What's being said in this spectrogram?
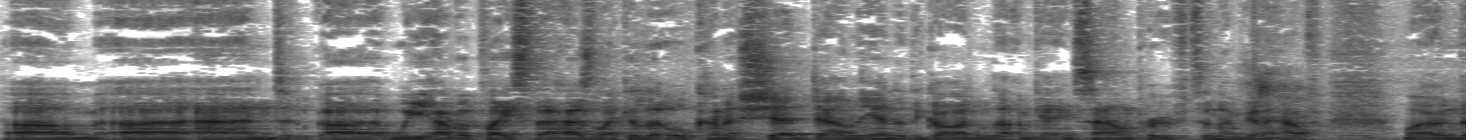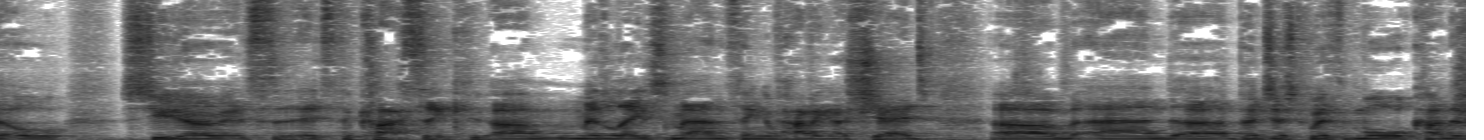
Um, uh, and uh, we have a place that has like a little kind of shed down the end of the garden that I'm getting soundproofed, and I'm going to have my own little studio. It's it's the classic um, middle-aged man thing of having a shed um, and. Uh, but just with more kind of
